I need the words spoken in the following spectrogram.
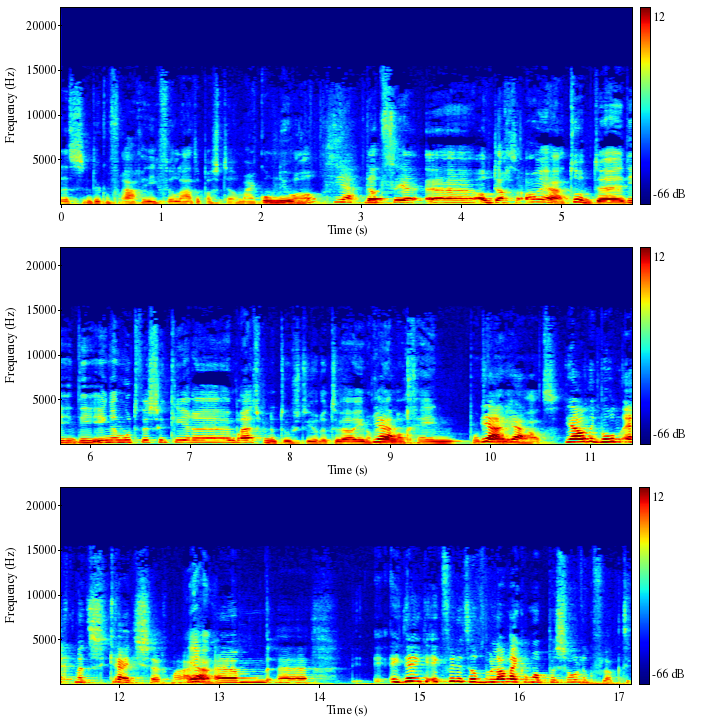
dat is natuurlijk een vraag die ik veel later pas stel, maar hij komt nu al. Ja. Dat ze eh, ook dachten, oh ja, top, de, die, die Inge moeten we eens een keer eh, een bruidspaar naartoe sturen. Terwijl je nog helemaal geen portfolio Ja, ja. had. Ja, want ik begon echt met scratch, zeg maar. Ja. Ehm, eh, ik denk, ik vind het heel belangrijk om op persoonlijk vlak te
